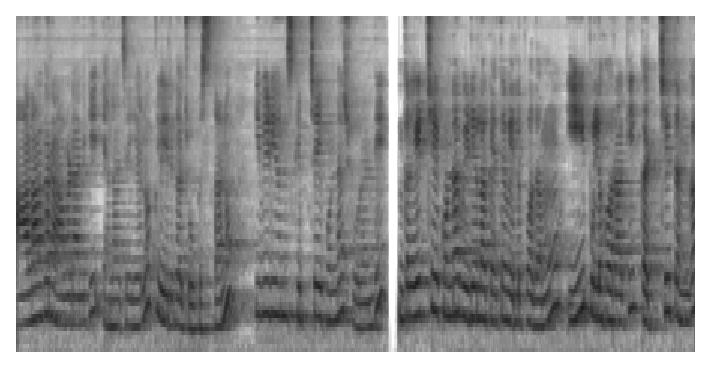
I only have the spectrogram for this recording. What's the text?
అలాగా రావడానికి ఎలా చేయాలో క్లియర్గా చూపిస్తాను. ఈ వీడియోని స్కిప్ చేయకుండా చూడండి. ఇంకా లేట్ చేయకుండా వీడియోలోకి అయితే వెళ్ళిపోదాము. ఈ పులిహోరకి ఖచ్చితంగా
